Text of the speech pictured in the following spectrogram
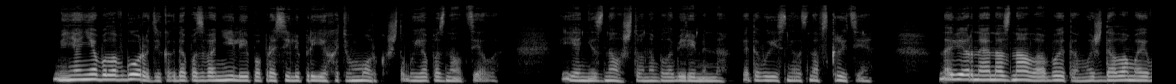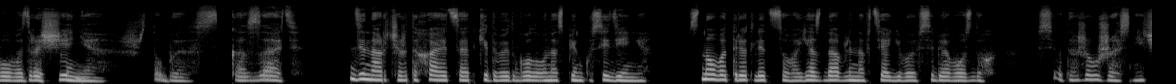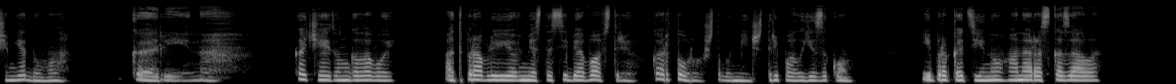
Меня не было в городе, когда позвонили и попросили приехать в морг, чтобы я познал тело. Я не знал, что она была беременна. Это выяснилось на вскрытии. Наверное, она знала об этом и ждала моего возвращения, чтобы сказать... Динар чертыхается и откидывает голову на спинку сиденья. Снова трёт лицо, а я сдавленно втягиваю в себя воздух. Всё даже ужаснее, чем я думала. «Карина...» — качает он головой. Отправлю ее вместо себя в Австрию, к Артуру, чтобы меньше трепал языком. И про Катину она рассказала.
